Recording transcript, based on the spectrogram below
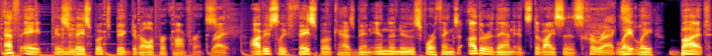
F8 is Facebook's big developer conference. Mm-hmm. Right. Obviously, Facebook has been in the news for things other than its devices Correct. lately, but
